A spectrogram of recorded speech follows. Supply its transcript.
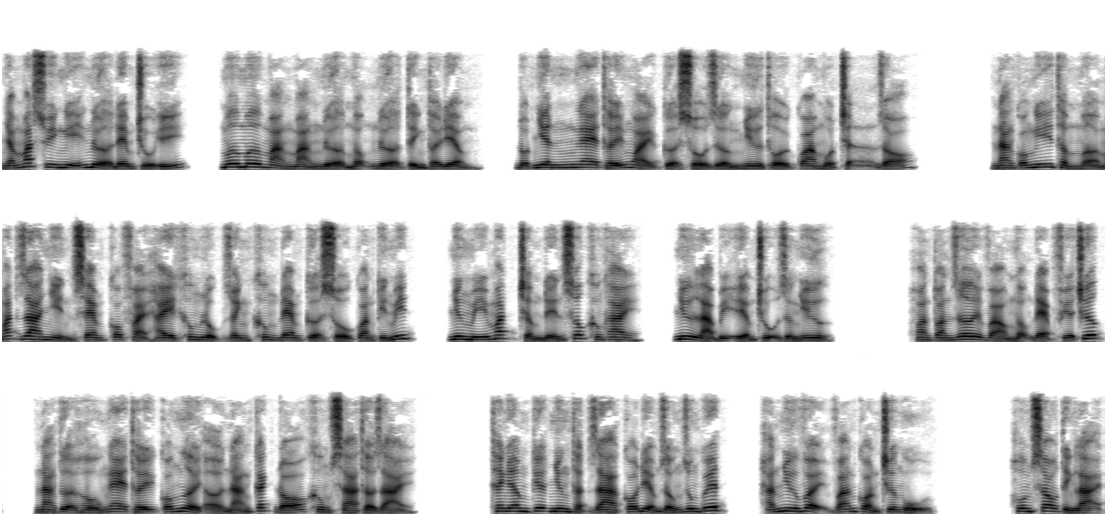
nhắm mắt suy nghĩ nửa đêm chủ ý, mơ mơ màng màng nửa mộng nửa tỉnh thời điểm, đột nhiên nghe thấy ngoài cửa sổ dường như thổi qua một trận gió. Nàng có nghĩ thầm mở mắt ra nhìn xem có phải hay không lục doanh không đem cửa sổ quan kín mít, nhưng mí mắt trầm đến sốc không khai, như là bị hiểm trụ dường như. Hoàn toàn rơi vào mộng đẹp phía trước, nàng tựa hồ nghe thấy có người ở nàng cách đó không xa thở dài. Thanh âm kia nhưng thật ra có điểm giống dung quyết, hắn như vậy vẫn còn chưa ngủ. Hôm sau tỉnh lại,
